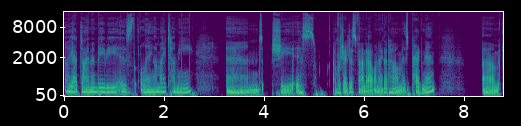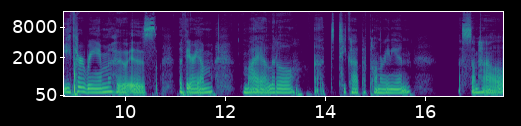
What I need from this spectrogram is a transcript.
oh yeah, Diamond Baby is laying on my tummy and she is, which I just found out when I got home, is pregnant. Um, Ether Reem, who is Ethereum, my little a teacup Pomeranian, somehow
